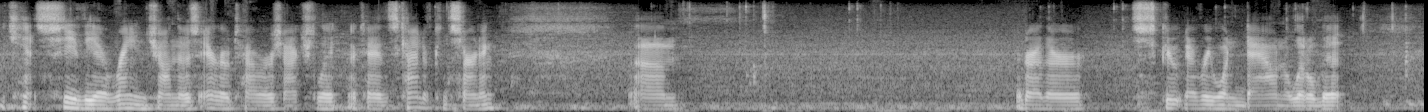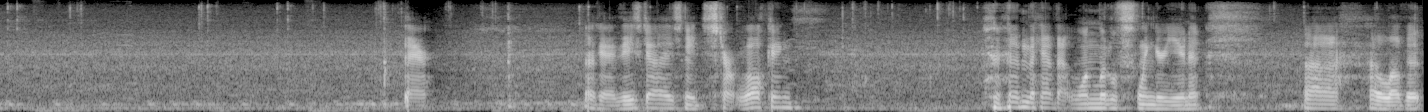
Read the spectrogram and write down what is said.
You can't see the range on those arrow towers, actually. Okay, that's kind of concerning. Um, I'd rather scoot everyone down a little bit. There. Okay, these guys need to start walking. and they have that one little slinger unit. Uh, I love it.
